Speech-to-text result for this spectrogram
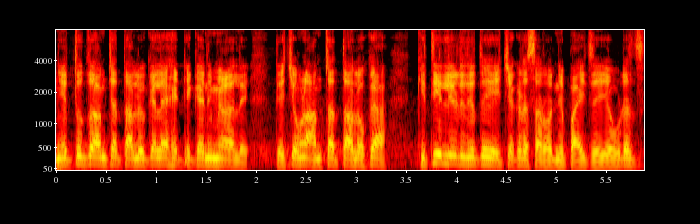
नेतृत्व आमच्या तालुक्याला ह्या ठिकाणी मिळालं आहे त्याच्यामुळे आमचा तालुका किती लीड देतो याच्याकडे सर्वांनी पाहिजे एवढंच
